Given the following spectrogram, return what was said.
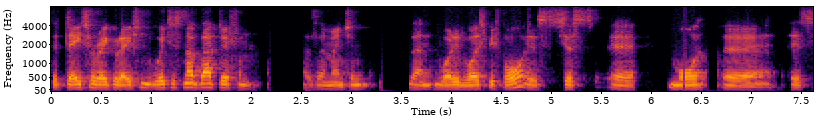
the data regulation, which is not that different, as I mentioned, than what it was before, is just uh, more uh, it's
